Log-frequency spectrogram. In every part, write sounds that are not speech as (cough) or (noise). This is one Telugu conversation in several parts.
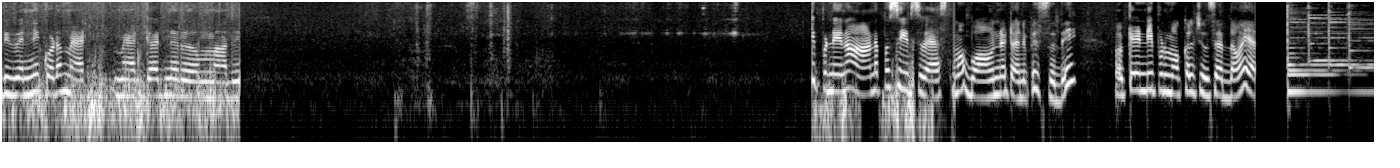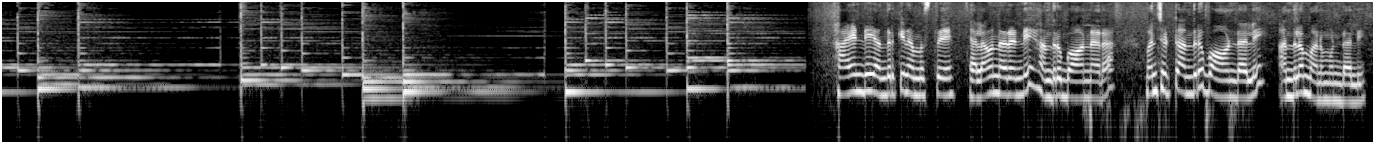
ఇప్పుడు ఇవన్నీ కూడా మ్యాట్ మ్యాట్ గార్డెనర్ మాది ఇప్పుడు నేను ఆనప సీడ్స్ వేస్తామో బాగున్నట్టు అనిపిస్తుంది. ఓకే అండి ఇప్పుడు మొక్కలు చూసేద్దాం హాయ్ అండి అందరికీ నమస్తే. ఎలా ఉన్నారండి? అందరూ బాగున్నారా? మన చుట్టూ అందరూ బాగుండాలి అందులో మనం ఉండాలి.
